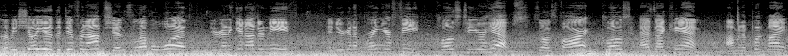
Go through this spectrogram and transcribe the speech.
let me show you the different options. Level one, you're gonna get underneath and you're gonna bring your feet close to your hips. So as far close as I can. I'm gonna put my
